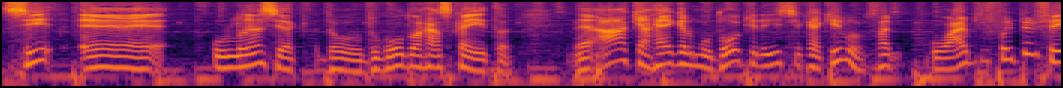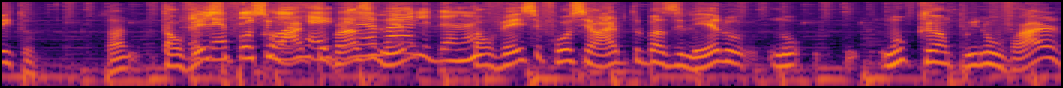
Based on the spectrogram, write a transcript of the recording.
se é, o lance do, do gol do Arrascaeta, né? Ah, que a regra mudou, que isso, que aquilo, sabe? O árbitro foi perfeito. Sabe? Talvez Ele se fosse um árbitro regra brasileiro, válida, né? talvez se fosse árbitro brasileiro no, no campo e no VAR,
